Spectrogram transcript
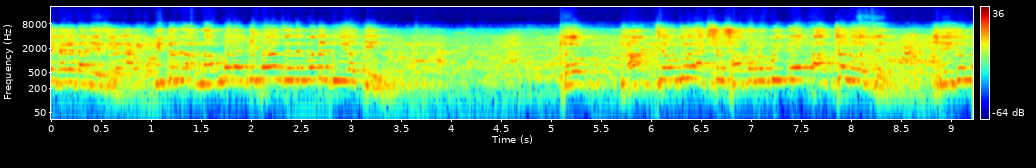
এখানে দাঁড়িয়েছে। কিন্তু নাম্বারের ডিফারেন্স এদের মধ্যে দুই আর তিন। তো থার্ড যেহেতু একশো সাতানব্বইতে পাঁচজন হয়েছে, সেই জন্য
